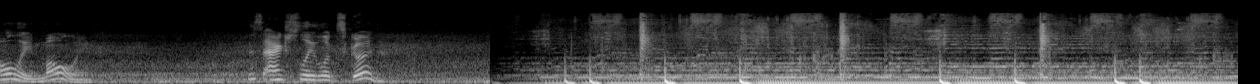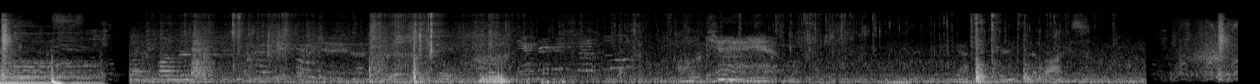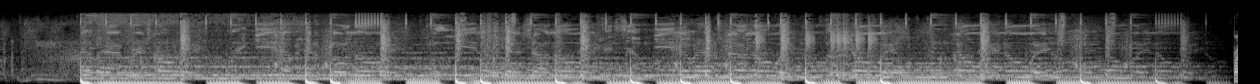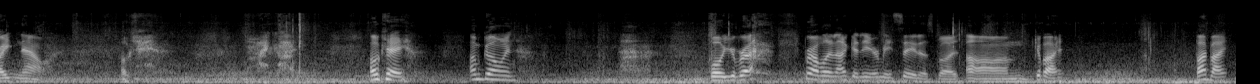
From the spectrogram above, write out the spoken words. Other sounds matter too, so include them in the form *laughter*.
Holy moly. This actually looks good. Okay. Got the drink in the box. Right now. Okay. Oh my god. Okay. I'm going. Well, you're *laughs* probably not gonna hear me say this, but um, goodbye. Bye bye.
